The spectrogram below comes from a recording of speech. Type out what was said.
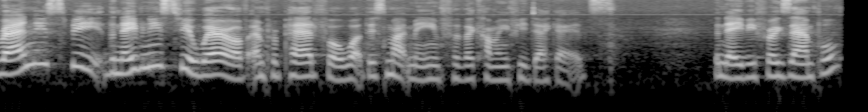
RAN needs to be, the Navy needs to be aware of and prepared for what this might mean for the coming few decades. The Navy, for example,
